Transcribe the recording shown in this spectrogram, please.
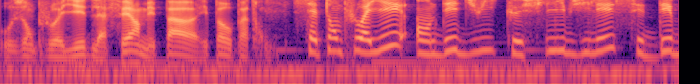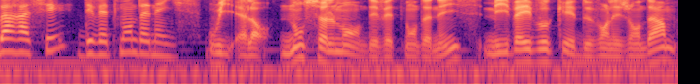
aux employés de la ferme et pas, et pas au patron. Cet employé en déduit que Philippe Gillet s'est débarrassé des vêtements d'Anaïs. Oui, alors non seulement des vêtements d'Anaïs, mais il va évoquer devant les gendarmes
